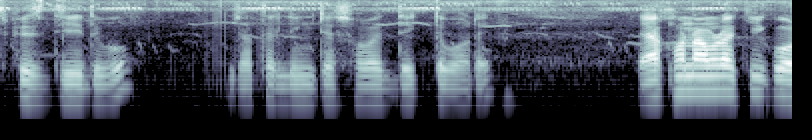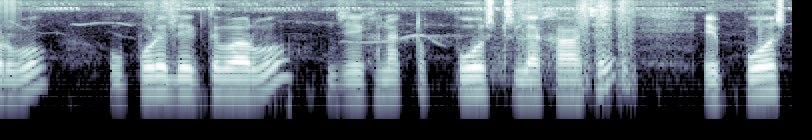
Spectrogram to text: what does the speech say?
স্পেস দিয়ে দেবো যাতে লিঙ্কটা সবাই দেখতে পারে। এখন আমরা কি করব? উপরে দেখতে পারব যে এখানে একটা পোস্ট লেখা আছে। এই পোস্ট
